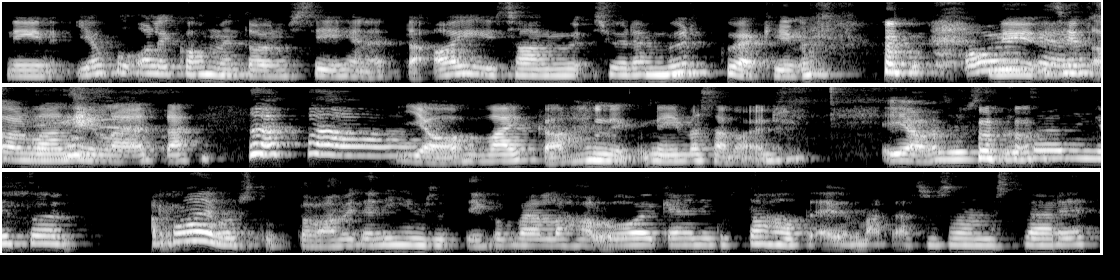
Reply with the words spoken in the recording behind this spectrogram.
Niin joku oli kommentoinut siihen, että ai, saan my- syödä myrkkyäkin. niin sit on vaan sillä, että joo, vaikka, niin, niin mä sanoin. Joo, siis toi jotenkin toi on raivostuttavaa, miten ihmiset niinku välillä haluaa oikein niinku tahalta ymmärtää sun sanomista väärin.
